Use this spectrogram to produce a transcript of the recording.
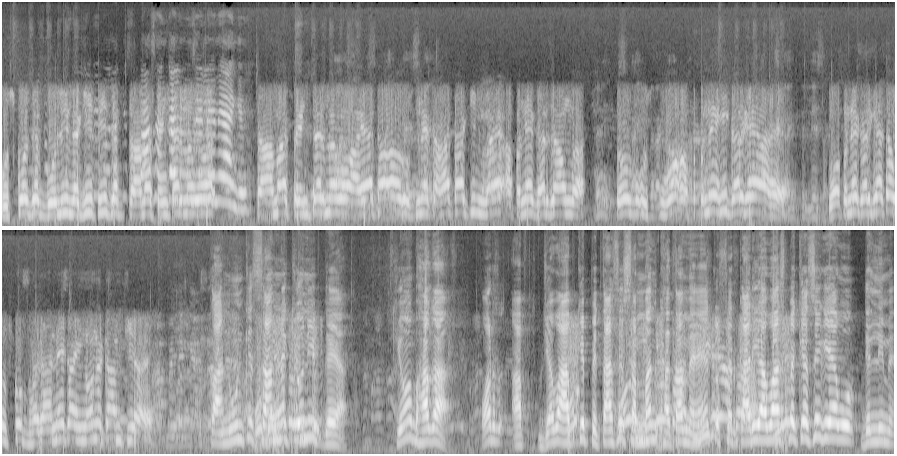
उसको जब गोली लगी थी जब ट्रामा हाँ, सेंटर में वो ट्रामा सेंटर में वो आया था और उसने कहा था कि मैं अपने घर जाऊँगा। तो उस, वो अपने ही घर गया है। वो अपने घर गया था उसको भगाने का इन्होंने काम किया है। कानून के सामने तो क्यों नहीं गया? क्यों भागा? और आप जब आपके पिता से संबंध खत्म है तो सरकारी आवास पे कैसे गया वो दिल्ली में?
